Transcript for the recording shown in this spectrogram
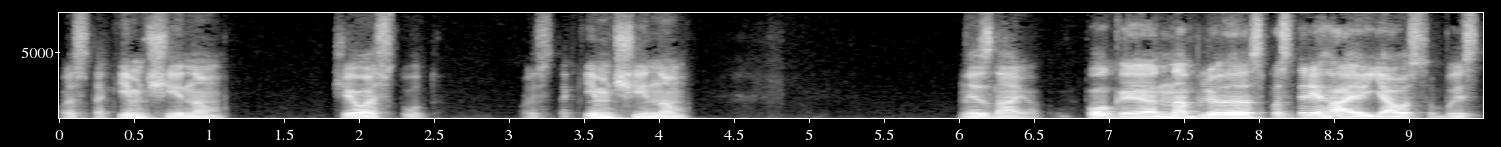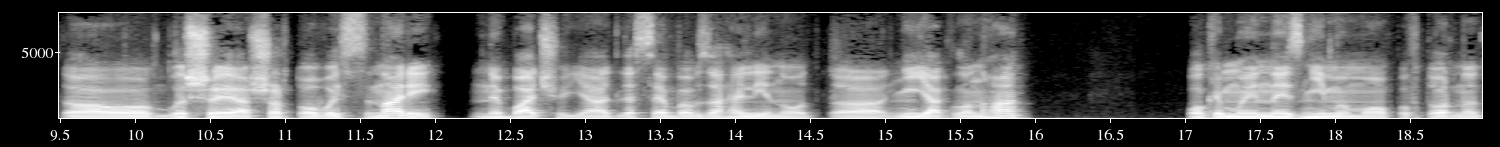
Ось таким чином, чи ось тут. Ось таким чином. Не знаю. Поки наблю... спостерігаю я особисто лише шортовий сценарій. Не бачу я для себе взагалі ну, от, е, ніяк лонга. Поки ми не знімемо повторно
